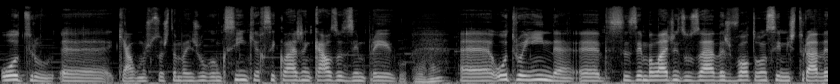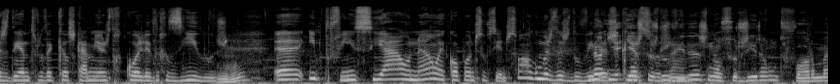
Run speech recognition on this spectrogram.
Outro, uh, que algumas pessoas também julgam que sim, que a reciclagem causa desemprego. Uhum. Uh, outro ainda, uh, se as embalagens usadas voltam a ser misturadas dentro daqueles caminhões de recolha de resíduos. Uhum. e por fim, se há ou não ecopontos suficientes. São algumas das dúvidas não, e, que E estas surgem. dúvidas não surgiram de forma...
